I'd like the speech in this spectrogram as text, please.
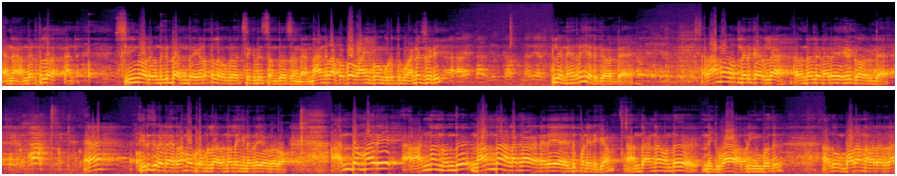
அண்ணா, அந்த இடத்துல சினிமாவில் வந்துக்கிட்டு அந்த இடத்துல உங்களை வச்சிருக்கிறது சந்தோஷம் என்ன? நாங்களும் அப்பப்போ வாங்கிக்குவோம் கொடுத்துக்குவோம். என்ன சரி? இல்லை நிறைய இருக்கு அவர்கிட்ட. ராமாபுரத்தில் இருக்காருல்ல அதனால நிறைய இருக்கும் அவர்கிட்ட. ஆ? இருக்கிற இடம் ராமபுரம்ல அதனால இங்கே நிறைய வரும். அந்த மாதிரி அண்ணன் வந்து நான் தான் அழகாக நிறைய இது பண்ணியிருக்கேன். அந்த அண்ணன் வந்து இன்னைக்கு வா அப்படிங்கும்போது அதுவும் பாலாண்ணன் வர்றா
